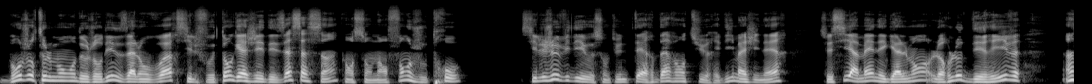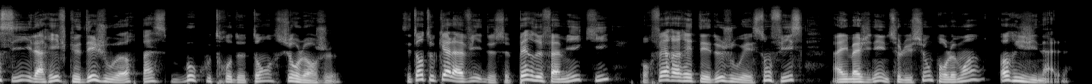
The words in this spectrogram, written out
Bonjour tout le monde, aujourd'hui nous allons voir s'il faut engager des assassins quand son enfant joue trop. Si les jeux vidéo sont une terre d'aventure et d'imaginaire, ceci amène également leur lot de dérives, ainsi il arrive que des joueurs passent beaucoup trop de temps sur leur jeu. C'est en tout cas l'avis de ce père de famille qui, pour faire arrêter de jouer son fils, a imaginé une solution pour le moins originale.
